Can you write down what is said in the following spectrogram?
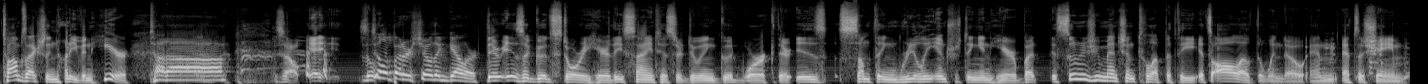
Thom's actually not even here. Ta-da! So it, Still a better show than Geller. there is a good story here. These scientists are doing good work. There is something really interesting in here. But as soon as you mention telepathy, it's all out the window, and that's a shame.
